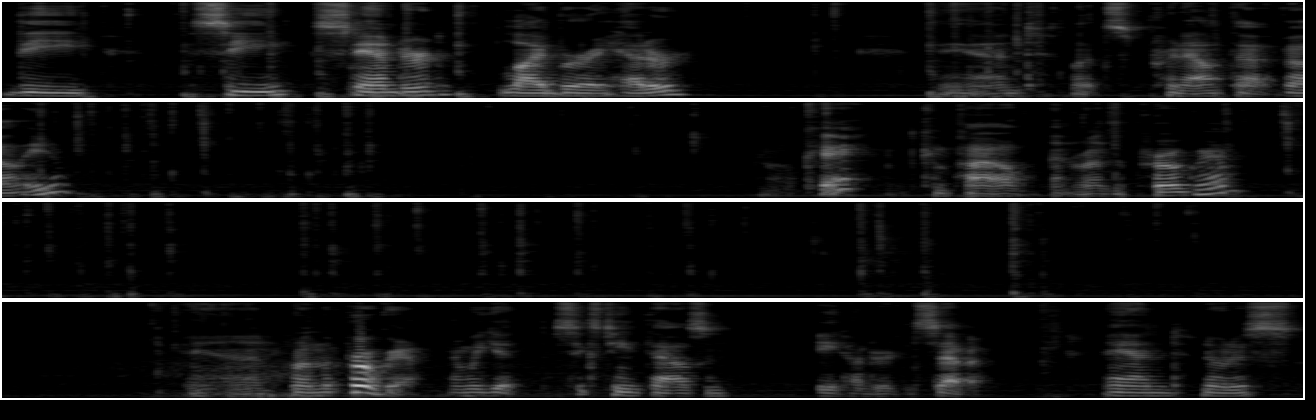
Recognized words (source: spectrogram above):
the C standard library header. And let's print out that value. Okay, compile and run the program. and run the program and we get 16,807 and notice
